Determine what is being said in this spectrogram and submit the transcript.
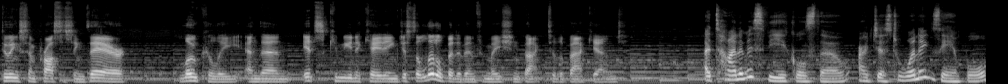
doing some processing there locally, and then it's communicating just a little bit of information back to the back end. Autonomous vehicles, though, are just one example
